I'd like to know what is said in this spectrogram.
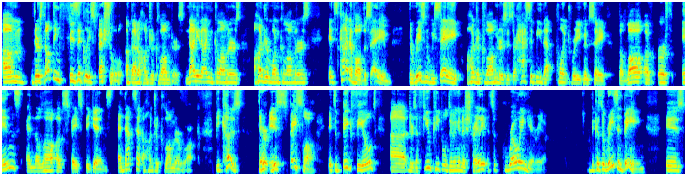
Um, there's nothing physically special about 100 kilometers. 99 kilometers, 101 kilometers, it's kind of all the same. The reason we say 100 kilometers is there has to be that point where you can say the law of Earth ends and the law of space begins. And that's at 100 kilometer mark because there is space law. It's a big field. Uh, there's a few people doing it in Australia. It's a growing area. Because the reason being is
